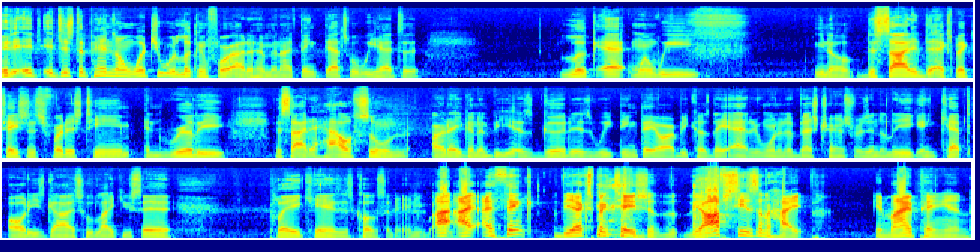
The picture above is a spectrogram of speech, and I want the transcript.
It, it it just depends on what you were looking for out of him, and I think that's what we had to look at when we you know, decided the expectations for this team and really decided how soon are they going to be as good as we think they are because they added one of the best transfers in the league and kept all these guys who, like you said, play Kansas closer than anybody. I, I- I think the expectation, the, the offseason hype, in my opinion,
